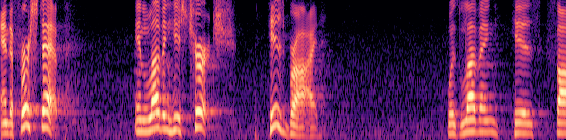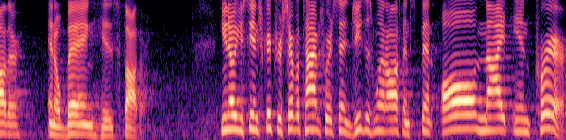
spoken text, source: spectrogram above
And the first step in loving his church, his bride, was loving his Father and obeying his Father. You know, you see in Scripture several times where it says Jesus went off and spent all night in prayer.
